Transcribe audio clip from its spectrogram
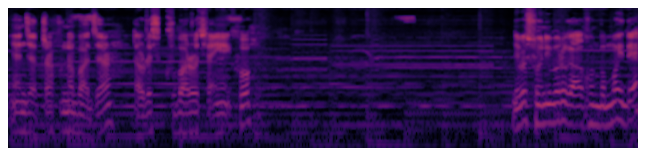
Yan jatra kuna bazar. Tawres kubaro chaingai ko Diba Shonibar ga akon bomo deh,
